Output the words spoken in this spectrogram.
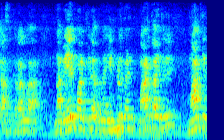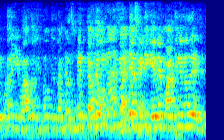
ಶಾಸಕರಲ್ಲ. ನಾವೇನ್ ಮಾಡ್ತೀವಿ ಅದನ್ನ ಇಂಪ್ಲಿಮೆಂಟ್ ಮಾಡ್ತಾ ಇದೀವಿ ಮಾಡ್ತೀವಿ ಕೂಡ. ಈ ವಾರದಲ್ಲಿ ಇನ್ನೊಂದು ಮಂಡ್ಯ ಸಿಟಿಗೆ ಏನೇನ್ ಮಾಡ್ತೀವಿ ಅನ್ನೋದು ಹೇಳ್ತೀವಿ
